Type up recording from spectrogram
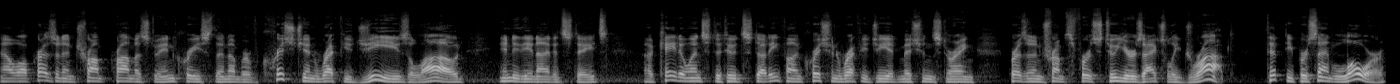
Now, while President Trump promised to increase the number of Christian refugees allowed into the United States, a Cato Institute study found Christian refugee admissions during President Trump's first two years actually dropped 50% lower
